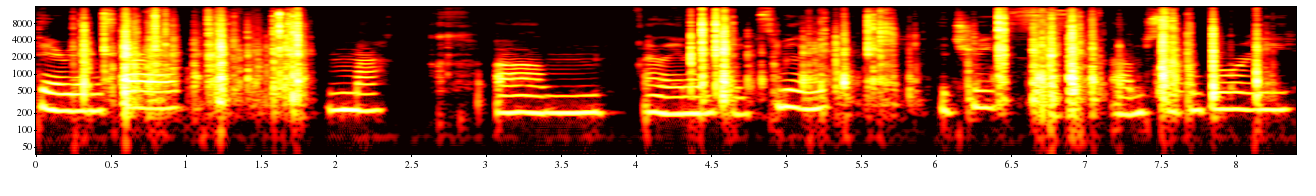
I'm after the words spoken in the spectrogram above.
Daria Mascara, MAC um, Eyeliner in shade Smoother, Catrice, um, Soap and Glory,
